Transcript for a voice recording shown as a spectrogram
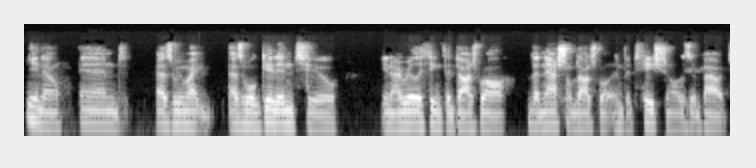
you know, and as we might as we'll get into, you know, I really think the dodgeball the National Dodgeball Invitational is about,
